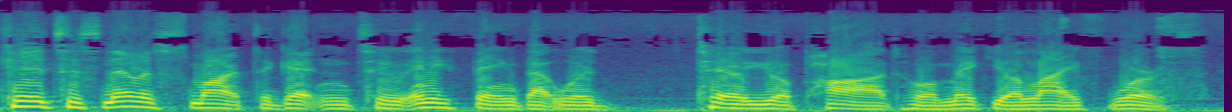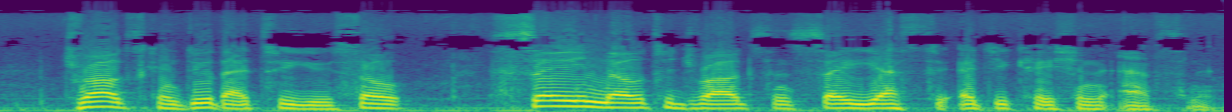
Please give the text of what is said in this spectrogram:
Kids, it's never smart to get into anything that would tear you apart or make your life worse. Drugs can do that to you. So say no to drugs and say yes to education and abstinence.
